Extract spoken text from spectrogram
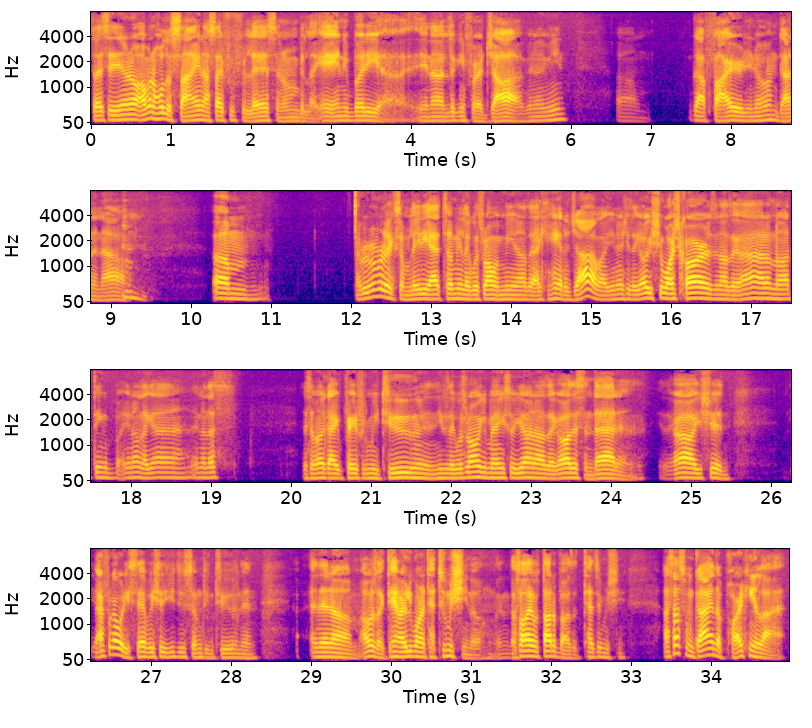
So I said, you know, I'm gonna hold a sign outside Food for Less, and I'm gonna be like, hey, anybody, uh, you know, looking for a job, you know what I mean? Um, got fired, you know, down and out. um, I remember like some lady had told me like, what's wrong with me, and I was like, I can't get a job. You know, she's like, oh, you should wash cars, and I was like, ah, I don't know, I think, about, you know, like, uh, you know, that's. And some other guy paid for me too, and he was like, "What's wrong with you, man? You're so young." I was like, "Oh, this and that," and he's like, "Oh, you should." I forgot what he said, but he said you do something too, and then, and then um, I was like, "Damn, I really want a tattoo machine though." And that's all I thought about was a tattoo machine. I saw some guy in the parking lot.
